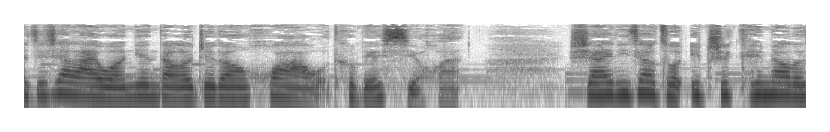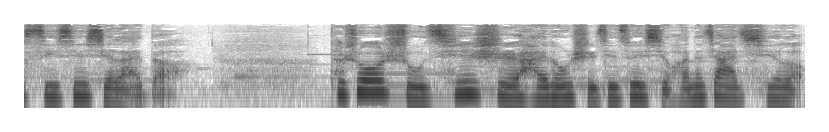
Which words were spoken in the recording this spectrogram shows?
那接下来我要念到的这段话，我特别喜欢，是 ID 叫做一只 K 喵的 CC 写来的。他说：“暑期是孩童时期最喜欢的假期了，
